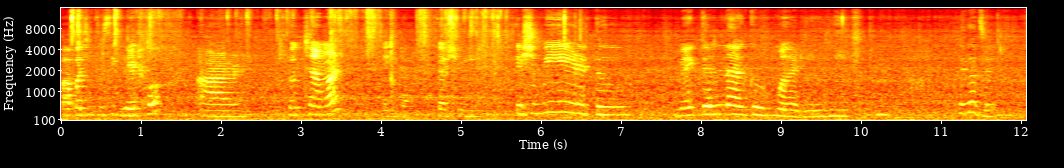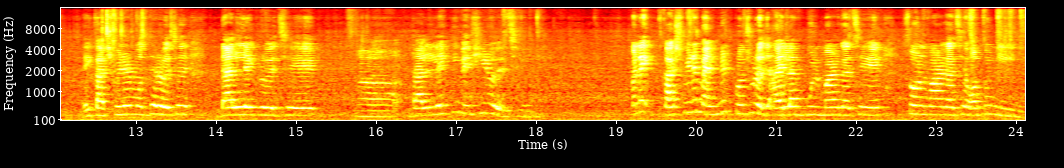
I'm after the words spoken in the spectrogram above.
পাপাজি হোক আর হচ্ছে আমার এইটা, কাশ্মীর। কাশ্মীর তু কন্যাকুমারী ঠিক আছে? এই কাশ্মীরের মধ্যে রয়েছে, ডাল লেক রয়েছে ডাল লেকই বেশি রয়েছে। মানে কাশ্মীরে ম্যাগনেট প্রচুর আছে। আই লাভ গুলমার্গ আছে, সোনমার্গ আছে, অত নিয়ে নি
